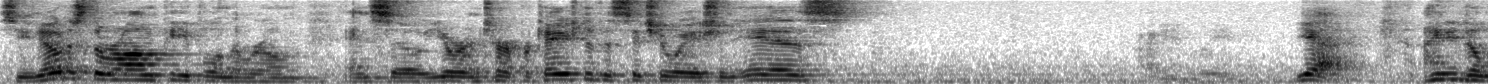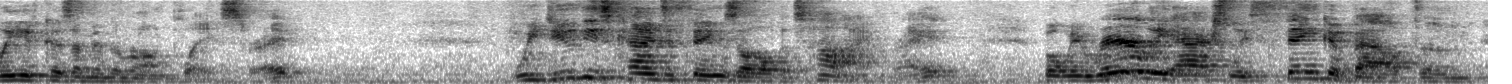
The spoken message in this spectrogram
So you notice the wrong people in the room, and so your interpretation of the situation is, I need to leave. yeah, I need to leave because I'm in the wrong place, right? We do these kinds of things all the time, right? But we rarely actually think about them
